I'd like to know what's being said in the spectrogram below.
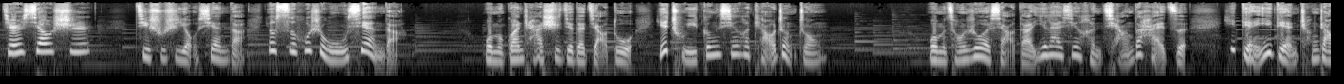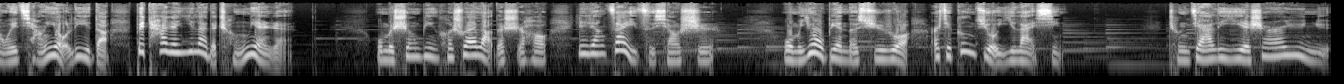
继而消失。技术是有限的，又似乎是无限的。我们观察世界的角度也处于更新和调整中。我们从弱小的、依赖性很强的孩子，一点一点成长为强有力的、被他人依赖的成年人。我们生病和衰老的时候，力量再一次消失，我们又变得虚弱，而且更具有依赖性。成家立业、生儿育女，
